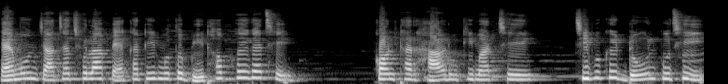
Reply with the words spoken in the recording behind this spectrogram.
এমন চাচা ছোলা প্যাকাটির মতো বেঢপ হয়ে গেছে। কণ্ঠার হাড় উকি মারছে, চিবুকের ডোল বুঝি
